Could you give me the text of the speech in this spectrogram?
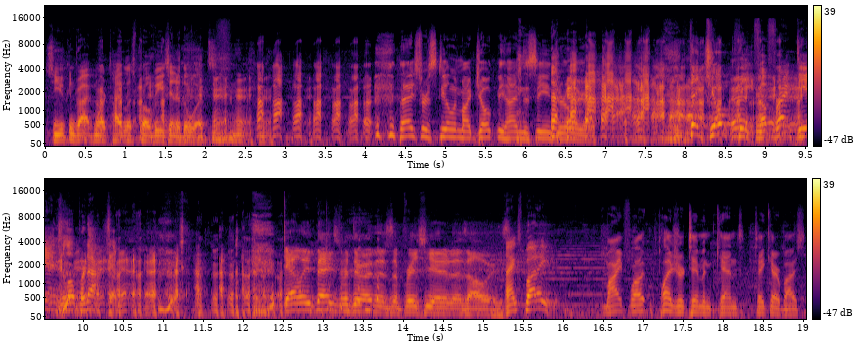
so you can drive more Titleist Pro Vs into the woods? Thanks for stealing my joke behind the scenes earlier. the joke thief of Frank D'Angelo production. Kelly, thanks for doing this. Appreciate it as always. Thanks, buddy. My fl- pleasure, Tim and Ken. Take care, guys.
